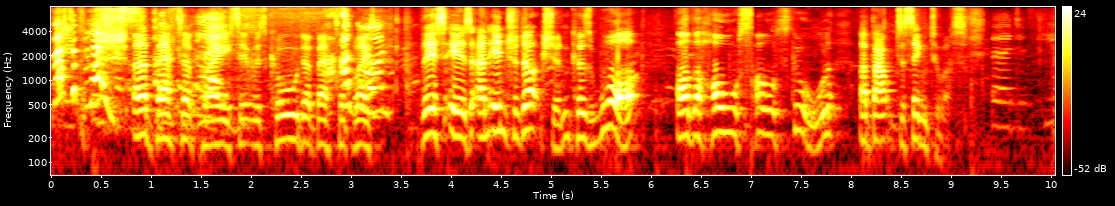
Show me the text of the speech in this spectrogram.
Better place! A better place. It was called a better Uh, go place. on. This is an introduction because what are the whole whole school about to sing to us? Bird of peace.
